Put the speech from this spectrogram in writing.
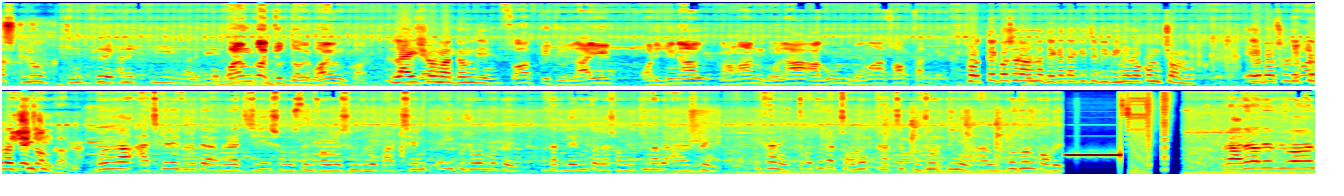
ফার্স্ট লুক যুদ্ধের এখানে কি মানে ভয়ঙ্কর যুদ্ধ হবে ভয়ঙ্কর। লাইট শোর মাধ্যম দিয়ে। সব কিছু লাইট অরিজিনাল কামান গোলা আগুন বোমা সব থাকবে। প্রত্যেক বছর আমরা দেখে থাকি যে বিভিন্ন রকম চমক। এবছর দেখতে পাচ্ছি। বন্ধুরা আজকের এই ভিডিওতে আপনারা যে সমস্ত ইনফরমেশনগুলো পাচ্ছেন এই পুজো মণ্ডপে অর্থাৎ লেবুতলার সঙ্গে কীভাবে আসবেন এখানে কতটা চমক থাকছে পুজোর দিনে আর উদ্বোধন কবে? রাধে রাধে বিমান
